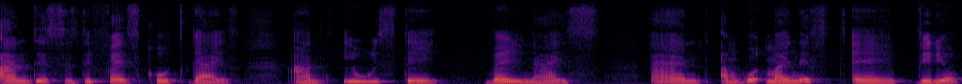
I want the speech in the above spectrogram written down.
And this is the first coat guys. And it will stay very nice. And i'm going my next uh, video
